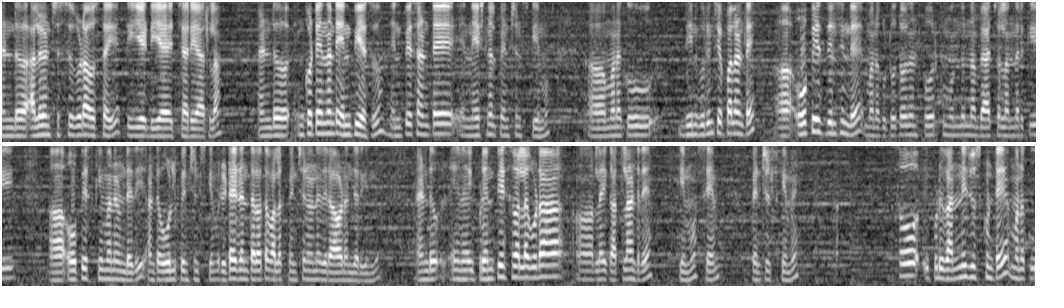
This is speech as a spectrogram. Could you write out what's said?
అండ్ అలవెన్సెస్ కూడా వస్తాయి టీఏ డిఏ హెచ్ఆర్ఏ అట్లా. అండ్ ఇంకోటి ఏంటంటే ఎన్పిఎస్. ఎన్పిఎస్ అంటే నేషనల్ పెన్షన్ స్కీము. మనకు దీని గురించి చెప్పాలంటే ఓపీఎస్ తెలిసిందే. మనకు టూ థౌజండ్ ఫోర్కి ముందున్న బ్యాచ్ వాళ్ళందరికీ ఓపీఎస్ స్కీమ్ అని ఉండేది. అంటే ఓల్డ్ పెన్షన్ స్కీమ్. రిటైర్డ్ అయిన తర్వాత వాళ్ళకి పెన్షన్ అనేది రావడం జరిగింది. అండ్ ఇప్పుడు ఎన్పిఎస్ వల్ల కూడా లైక్ అట్లాంటిదే స్కీము సేమ్ పెన్షన్ స్కీమే. సో ఇప్పుడు ఇవన్నీ చూసుకుంటే మనకు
